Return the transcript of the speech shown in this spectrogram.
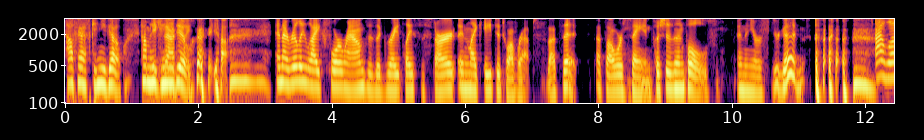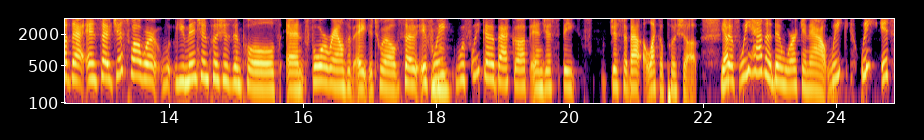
how fast can you go? How many exactly. can you do? yeah. And I really like four rounds is a great place to start and like eight to 12 reps. That's it. That's all we're saying. Pushes and pulls and then you're you're good. I love that. And so just while we're you mentioned pushes and pulls and four rounds of 8 to 12. So if mm-hmm. we if we go back up and just speak just about like a push up. Yep. So if we haven't been working out, we we it's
